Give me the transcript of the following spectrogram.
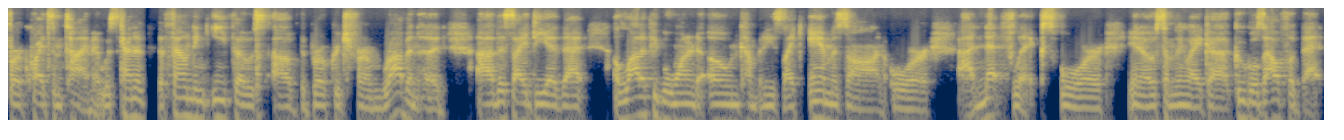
for quite some time. It was kind of the founding ethos of the brokerage firm Robinhood. Uh, this idea that a lot of people wanted to own companies like Amazon or uh, Netflix or you know something like uh, Google's Alphabet,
